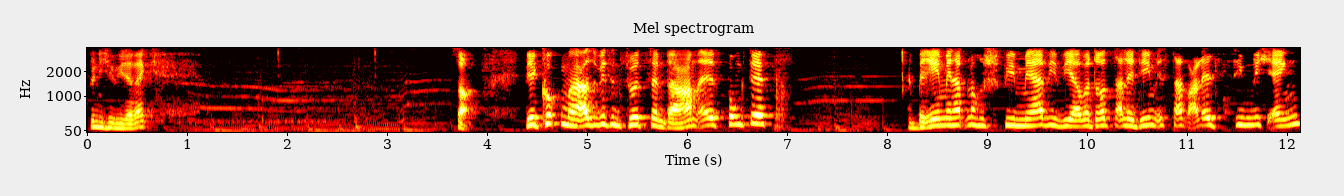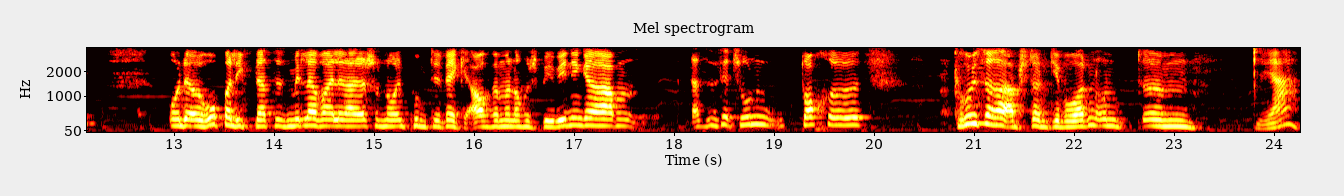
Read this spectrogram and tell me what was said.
Bin ich hier wieder weg. So. Wir gucken mal. Also wir sind 14 da, haben 11 Punkte. Bremen hat noch ein Spiel mehr wie wir, aber trotz alledem ist das alles ziemlich eng. Und der Europa League Platz ist mittlerweile leider schon 9 Punkte weg. Auch wenn wir noch ein Spiel weniger haben. Das ist jetzt schon doch äh, größerer Abstand geworden und ähm, ja,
